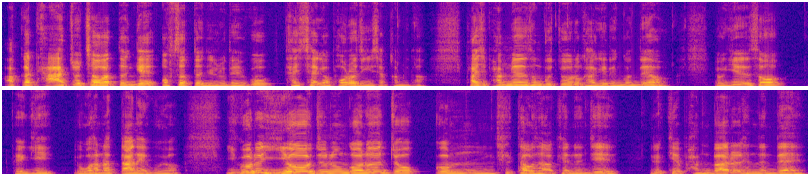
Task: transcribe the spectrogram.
아까 다 쫓아왔던 게 없었던 일로 되고 다시 차이가 벌어지기 시작합니다. 다시 반면 승부 쪽으로 가게 된 건데요. 여기에서 백이 요거 하나 따내고요. 이거를 이어주는 거는 조금 싫다고 생각했는지 이렇게 반발을 했는데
